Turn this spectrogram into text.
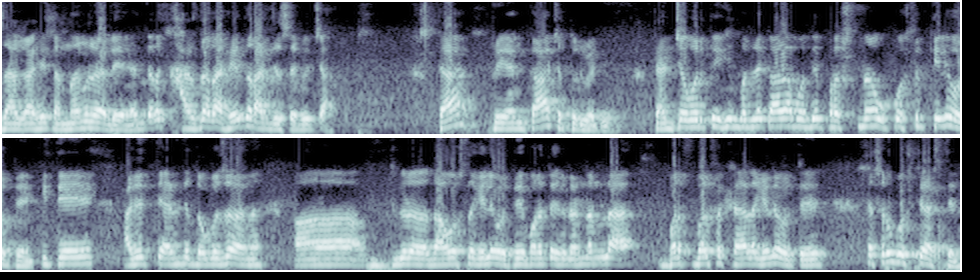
जागा हे त्यांना मिळाली आहे. आणि त्याला खासदार आहेत राज्यसभेच्या. त्या प्रियंका चतुर्वेदी. त्यांच्यावरती ही मधल्या काळामध्ये प्रश्न उपस्थित केले होते की ते आदित्य आणि ते दोघंजण तिकडं दावोसला गेले होते परत लंडनला बर्फ बर्फ खेळायला गेले होते. त्या सर्व गोष्टी असतील.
